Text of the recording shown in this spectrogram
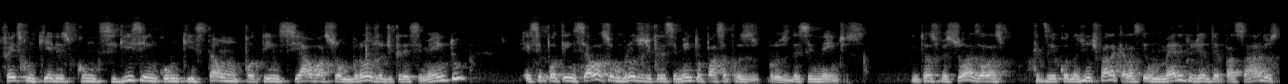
fez com que eles conseguissem conquistar um potencial assombroso de crescimento, esse potencial assombroso de crescimento passa para os descendentes. Então as pessoas, elas, quer dizer, quando a gente fala que elas têm um mérito de antepassados,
